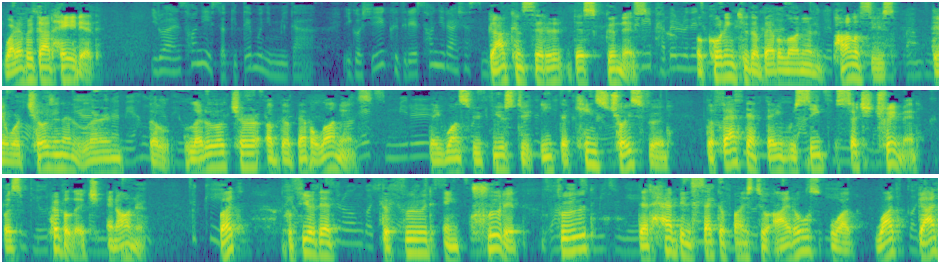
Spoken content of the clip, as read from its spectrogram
whatever God hated. God considered this goodness. According to the Babylonian policies, they were chosen and learned the literature of the Babylonians. They once refused to eat the king's choice food. The fact that they received such treatment was privilege and honor. But for fear that the food included food that had been sacrificed to idols or what God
